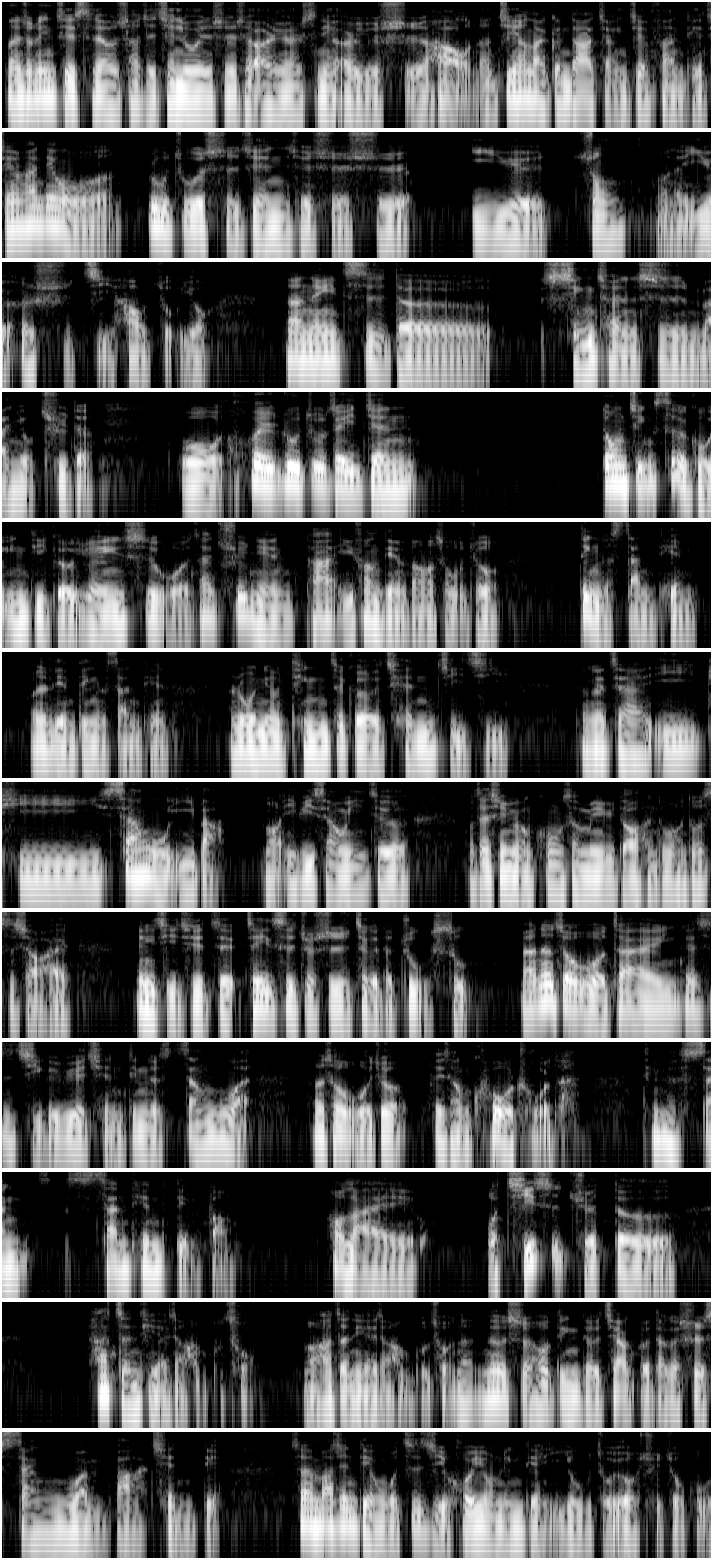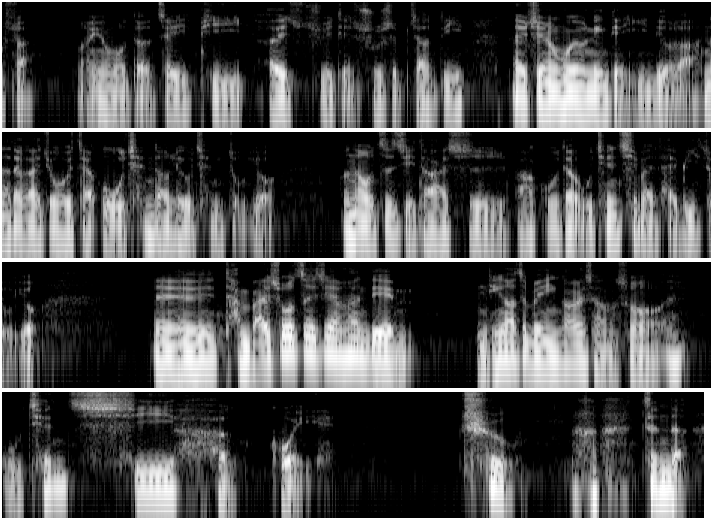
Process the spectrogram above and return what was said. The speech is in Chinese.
欢迎收听杰私聊，小姐。今天录音时间是二零二四年二月十号。那今天来跟大家讲一间饭店。这间饭店我入住的时间其实是一月中，我在一月二十几号左右。那那一次的行程是蛮有趣的。我会入住这一间东京涩谷英迪格，原因是我在去年他一放点房的时候，我就订了三天，我就连订了三天。那如果你有听这个前几集，大概在 EP 三五一吧，啊，EP 三五一这个我在新员工上面遇到很多很多次小孩那一集，其实这这一次就是这个的住宿。那那时候我在应该是几个月前订了三晚，那时候我就非常阔绰的订了三三天的点房。后来我其实觉得它整体来讲很不错，啊，它整体来讲很不错。那那时候订的价格大概是三万八千点，三万八千点我自己会用零点一五左右去做估算。因为我的这一批 HG 点数是比较低，那有些人会用零点一六了，那大概就会在五千到六千左右。那我自己大概是把它估在五千七百台币左右。呃，坦白说，这间饭店你听到这边应该会想说，哎，五千七很贵耶。True，真的。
